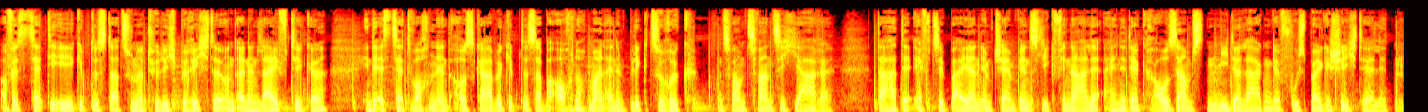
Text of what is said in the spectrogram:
Auf sz.de gibt es dazu natürlich Berichte und einen Live-Ticker. In der SZ-Wochenendausgabe gibt es aber auch nochmal einen Blick zurück, und zwar um 20 Jahre. Da hat der FC Bayern im Champions League-Finale eine der grausamsten Niederlagen der Fußballgeschichte erlitten.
